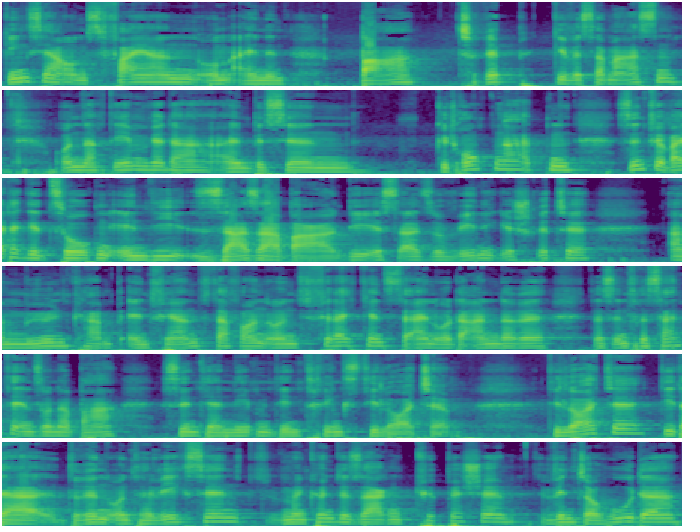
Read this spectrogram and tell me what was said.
ging es ja ums Feiern, um einen Bar-Trip gewissermaßen. Und nachdem wir da ein bisschen getrunken hatten, sind wir weitergezogen in die Sasa Bar. Die ist also wenige Schritte am Mühlenkamp entfernt davon. Und vielleicht kennst du ein oder andere. Das Interessante in so einer Bar sind ja neben den Trinks die Leute. Die Leute, die da drin unterwegs sind, man könnte sagen typische Winterhuder,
